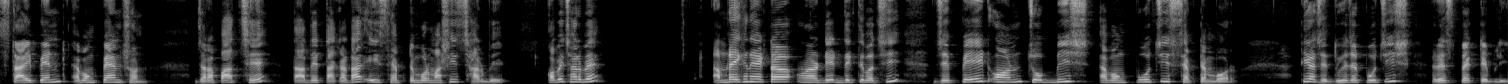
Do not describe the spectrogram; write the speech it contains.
stipend এবং পেনশন যারা পাচ্ছে তাদের টাকাটা এই সেপ্টেম্বর মাসেই ছাড়বে। কবে ছাড়বে? আমরা এখানে একটা ডেট দেখতে পাচ্ছি যে পেড অন চব্বিশ এবং পঁচিশ সেপ্টেম্বর। ঠিক আছে, দুই হাজার পঁচিশ রেসপেক্টিভলি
